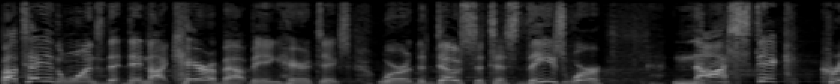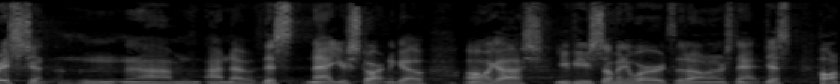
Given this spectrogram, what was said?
But I'll tell you the ones that did not care about being heretics were the Docetists. These were Gnostic Christian. Um, I know this. Now you're starting to go. Oh my gosh, you've used so many words that I don't understand. Just hold on.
